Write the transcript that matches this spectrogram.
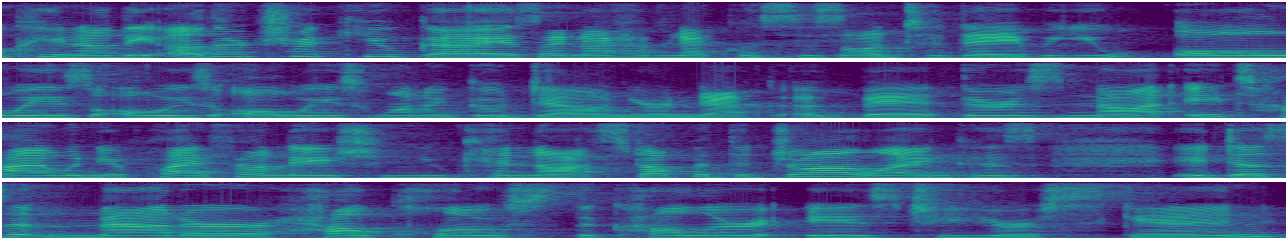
Okay, now the other trick, you guys, I know I have necklaces on today, but you always, always, always want to go down your neck a bit. There is not a time when you apply foundation, you cannot stop at the jawline because it doesn't matter how close the color is to your skin,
